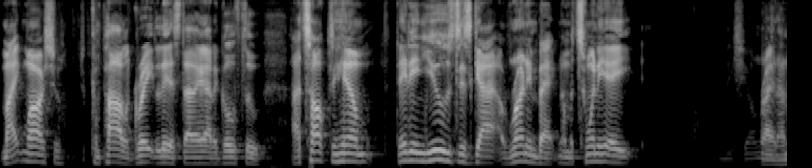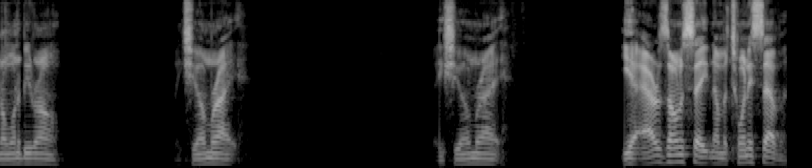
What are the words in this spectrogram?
Mike Marshall compiled a great list that I got to go through. I talked to him. They didn't use this guy, a running back, number 28. Make sure I'm right. I don't want to be wrong. Make sure I'm right. Make sure I'm right. Yeah, Arizona State, number 27.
